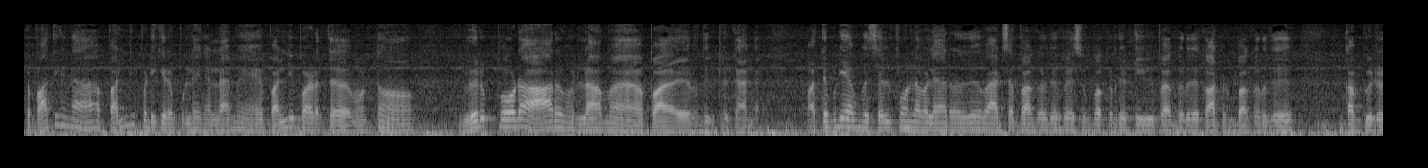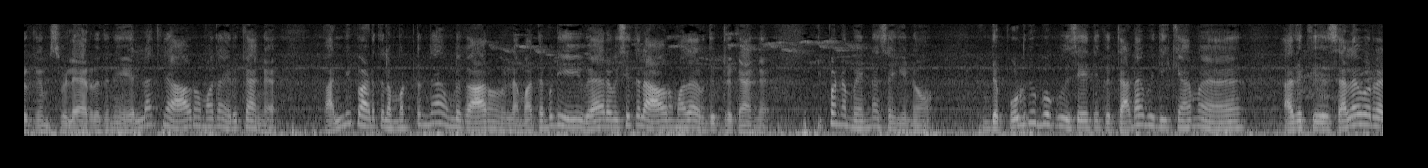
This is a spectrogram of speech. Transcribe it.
இப்போ பார்த்திங்கன்னா பள்ளி படிக்கிற பிள்ளைங்க எல்லாமே பள்ளி பாடத்தை மட்டும் வெறுப்போடு ஆர்வம் இல்லாமல் பா இருந்துக்கிட்டு இருக்காங்க. மற்றபடி அவங்க செல்ஃபோனில் விளையாடுறது வாட்ஸ்அப் பார்க்குறது ஃபேஸ்புக் பார்க்குறது டிவி பார்க்குறது கார்ட்டூன் பார்க்குறது கம்ப்யூட்டர் கேம்ஸ் விளையாடுறதுன்னு எல்லாத்துலேயும் ஆர்வமாக தான் இருக்காங்க. பள்ளி பாடத்தில் மட்டும்தான் அவங்களுக்கு ஆர்வம் இல்லை. மற்றபடி வேறு விஷயத்தில் ஆர்வமாக தான் இருந்துகிட்டு இருக்காங்க. இப்போ நம்ம என்ன செய்யணும்? இந்த பொழுதுபோக்கு விஷயத்துக்கு தடை விதிக்காமல் அதுக்கு செலவிடுற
